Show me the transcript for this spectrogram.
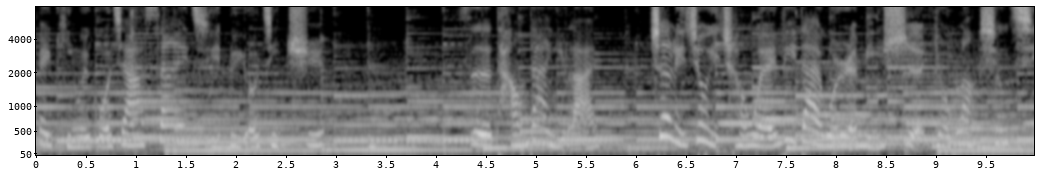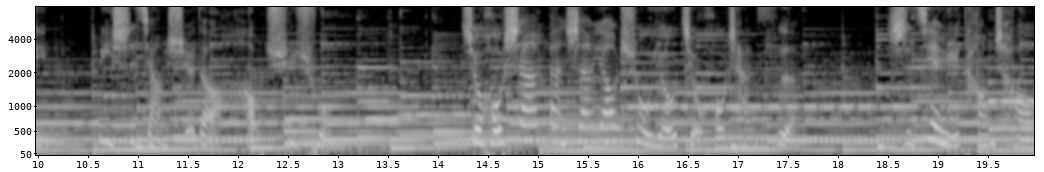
被评为国家三 A 级旅游景区。自唐代以来，这里就已成为历代文人名士游览休憩、避世讲学的好去处。九侯山半山腰处有九侯禅寺，始建于唐朝。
